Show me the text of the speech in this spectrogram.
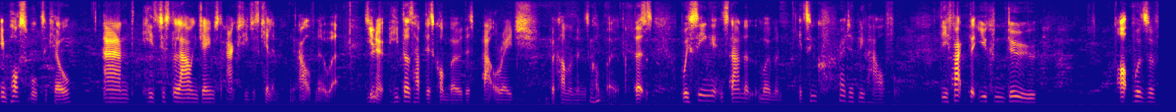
impossible to kill, and he's just allowing James to actually just kill him out of nowhere. You you- know, he does have this combo, this battle rage become a men's mm-hmm. combo. That's we're seeing it in standard at the moment. It's incredibly powerful. The fact that you can do upwards of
